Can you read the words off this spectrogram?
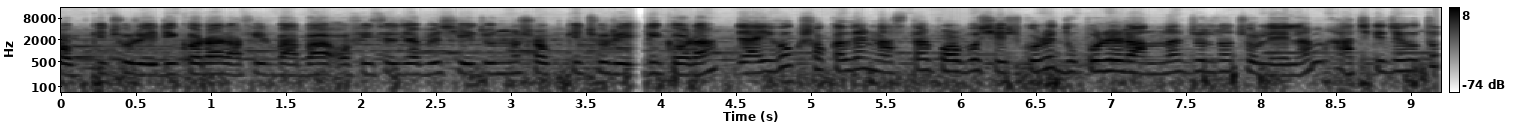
সবকিছু রেডি করা, রাফির বাবা অফিসে যাবে সেই জন্য সবকিছু রেডি করা। যাই হোক, সকালের নাস্তার পর্ব শেষ করে দুপুরে রান্নার জন্য চলে এলাম। আজকে যেহেতু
